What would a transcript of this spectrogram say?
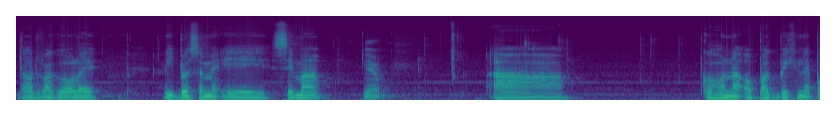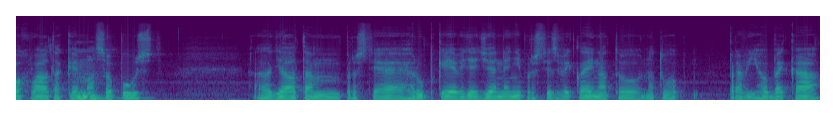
dal dva góly. Líbil se mi i Sima Jo. a koho naopak bych nepochval, tak je Mm. Masopust. Dělal tam prostě hrubky, je vidět, že není prostě zvyklý na, to, na tu pravýho beka.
